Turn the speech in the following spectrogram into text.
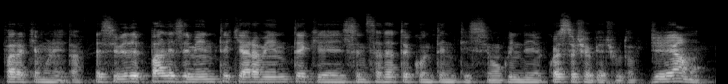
parecchia moneta. E si vede palesemente, chiaramente che il senza tetto è contentissimo quindi questo ci è piaciuto. Giriamo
